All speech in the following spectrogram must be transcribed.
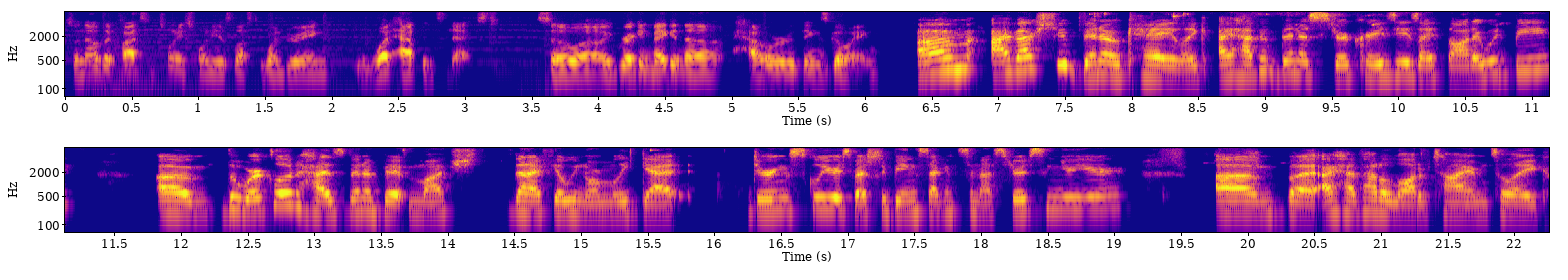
So now the class of 2020 is left wondering what happens next. So, uh, Greg and Megan, uh, how are things going? Um, I've actually been okay. Like, I haven't been as stir crazy as I thought it would be. Um, the workload has been a bit much than I feel we normally get during the school year, especially being second semester of senior year. Um, but I have had a lot of time to like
